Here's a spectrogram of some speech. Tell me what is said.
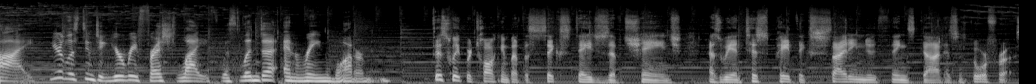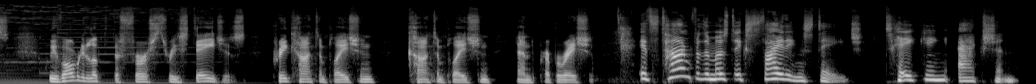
Hi, you're listening to Your Refreshed Life with Linda and Reen Waterman. This week, we're talking about the six stages of change as we anticipate the exciting new things God has in store for us. We've already looked at the first three stages pre contemplation, contemplation, and preparation. It's time for the most exciting stage taking action.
